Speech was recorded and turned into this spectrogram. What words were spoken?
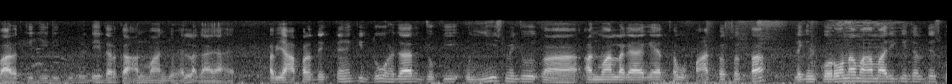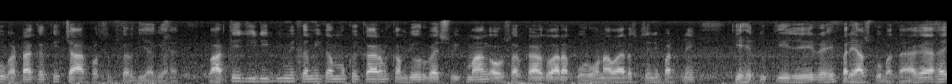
भारत की जीडीपी वृद्धि दर का अनुमान जो है लगाया है। अब यहाँ पर देखते हैं कि 2000 जो कि 19 में जो अनुमान लगाया गया था, वो पाँच प्रतिशत था, लेकिन कोरोना महामारी के चलते इसको घटा करके चार प्रतिशत कर दिया गया है। भारतीय जीडीपी में कमी का मुख्य कारण कमज़ोर वैश्विक मांग और सरकार द्वारा कोरोना वायरस से निपटने के हेतु किए जा रहे प्रयास को बताया गया है।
